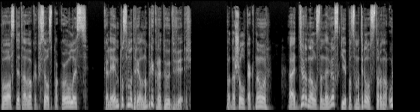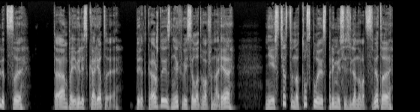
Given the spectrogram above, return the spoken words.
После того, как все успокоилось, Клейн посмотрел на прикрытую дверь. Подошел к окну, отдернул занавески и посмотрел в сторону улицы. Там появились кареты. Перед каждой из них висело два фонаря, неестественно тусклые с примесью зеленого цвета.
